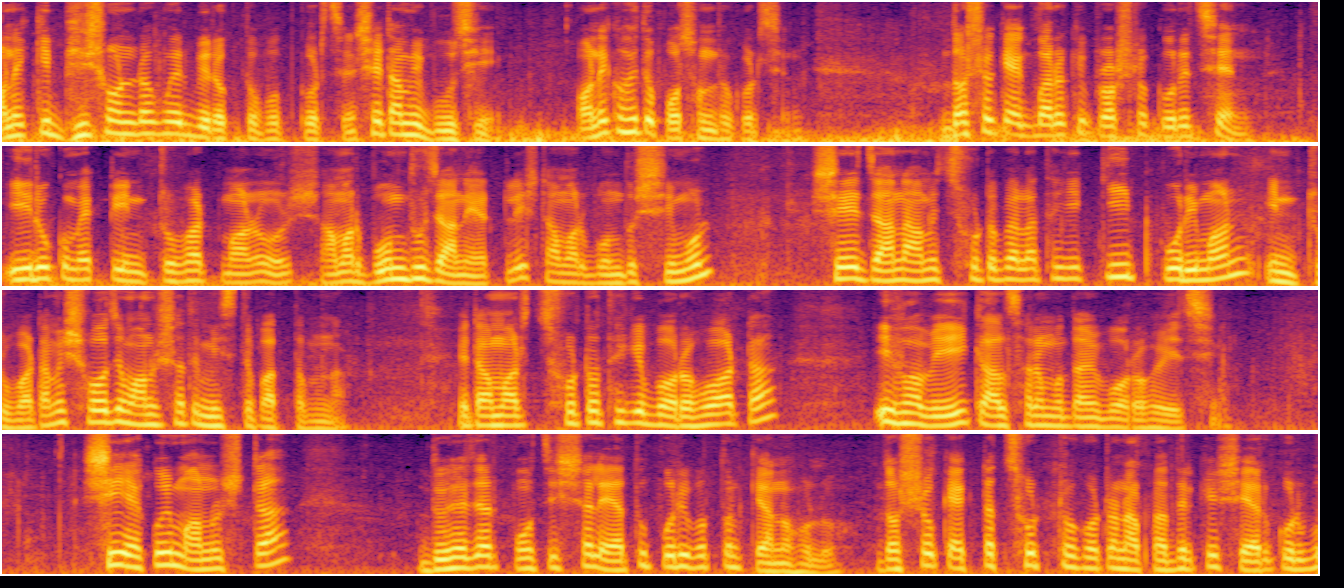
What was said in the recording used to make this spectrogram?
অনেকে ভীষণ রকমের বিরক্ত বোধ করছেন, সেটা আমি বুঝি। অনেকে হয়তো পছন্দ করছেন। দর্শক, একবারও কি প্রশ্ন করেছেন? এইরকম একটা ইন্ট্রোভার্ট মানুষ, আমার বন্ধু জানে অ্যাটলিস্ট আমার বন্ধু শিমুল। সে জানা আমি ছোটোবেলা থেকে কি পরিমাণ ইন্ট্রোভার্ট আমি সহজে মানুষের সাথে মিশতে পারতাম না। এটা আমার ছোট থেকে বড় হওয়াটা এভাবে এই কালচারের মধ্যে আমি বড় হয়েছি। সেই একই মানুষটা দু হাজার পঁচিশ সালে এত পরিবর্তন কেন হলো? দর্শক, একটা ছোট্ট ঘটনা আপনাদেরকে শেয়ার করব।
